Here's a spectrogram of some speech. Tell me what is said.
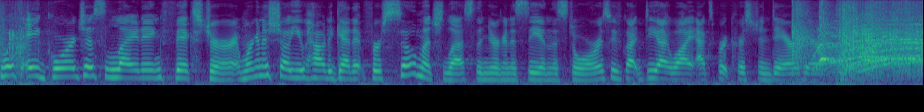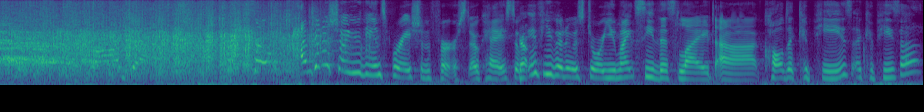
with a gorgeous lighting fixture. And we're going to show you how to get it for so much less than you're going to see in the stores. We've got DIY expert Christian Dare here. So I'm going to show you the inspiration first, okay? So Yep. if you go to a store, you might see this light uh, called a Capiz, a Capiza?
